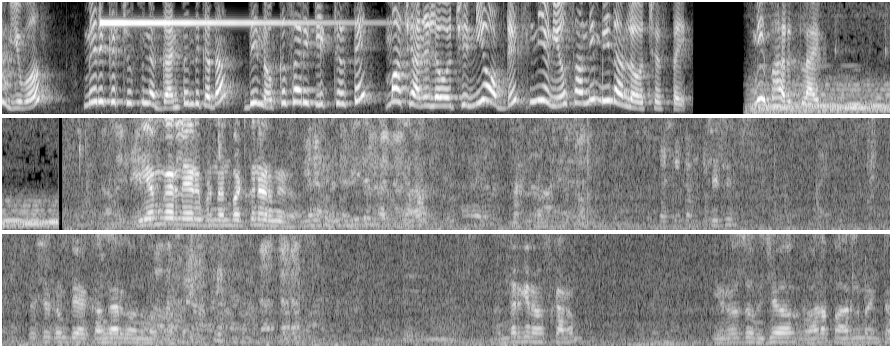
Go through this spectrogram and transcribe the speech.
హాయ్ వ్యూవర్స్ మీరు ఇక్కడ చూస్తున్న గంట ఉంది కదా? దీన్ని ఒక్కసారి క్లిక్ చేస్తే మా ఛానల్లో వచ్చే న్యూ అప్డేట్స్ న్యూ న్యూస్ అన్ని మీ దానిలో వచ్చేస్తాయి. మీ భారత్ లైవ్ సీఎం గారు లేరు ఇప్పుడు నన్ను పట్టుకున్నారు మీరు. స్పెషల్ కమిటీ కంగారుగా ఉంది మాకు. అందరికీ నమస్కారం. ఈరోజు విజయవాడ పార్లమెంట్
